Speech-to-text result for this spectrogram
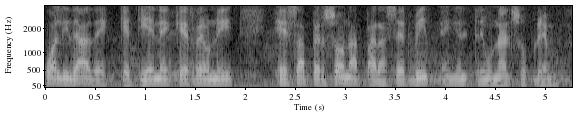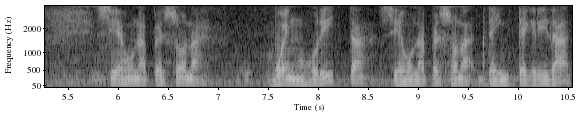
cualidades que tiene que reunir esa persona para servir en el Tribunal Supremo. Si es una persona buen jurista, si es una persona de integridad,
